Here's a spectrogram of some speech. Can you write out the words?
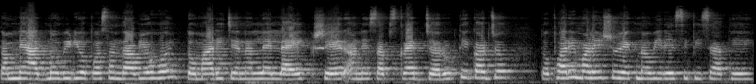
તમને આજનો વીડિયો પસંદ આવ્યો હોય તો મારી ચેનલને લાઇક શેર અને સબસ્ક્રાઇબ જરૂરથી કરજો. તો ફરી મળીશું એક નવી રેસીપી સાથે.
